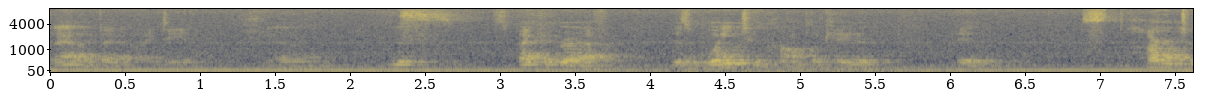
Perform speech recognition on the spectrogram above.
that a bad idea. And this spectrograph is way too complicated. It's hard to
